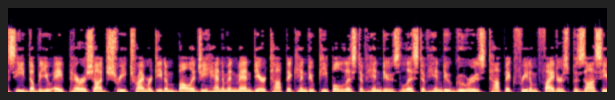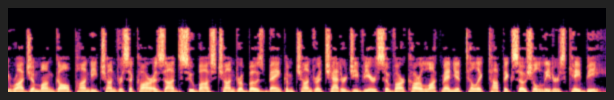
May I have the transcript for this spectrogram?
Sewa Parishad Sri Trimurtidam Balaji Hanuman Mandir topic Hindu people List of Hindus List of Hindu gurus topic Freedom fighters Pazhasi Raja Mangal Pandey Chandrasekhar Azad Subhas Chandra Bose Bankim Chandra Chatterjee Veer Savarkar Lokmanya Tilak topic Social leaders K.B.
